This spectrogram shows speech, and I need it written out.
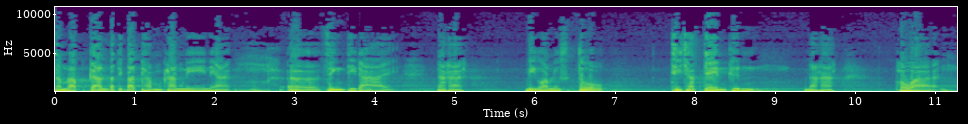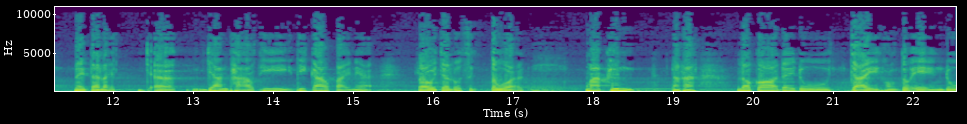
สำหรับการปฏิบัติธรรมครั้งนี้เนี่ยสิ่งที่ได้นะคะ มีความรู้สึกตัวที่ชัดเจนขึ้นนะคะ เพราะว่าในแต่ละย่างเท้าที่ที่ก้าวไปเนี่ย เราจะรู้สึกตัวมากขึ้นนะคะ แล้วก็ได้ดูใจของตัวเองดู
